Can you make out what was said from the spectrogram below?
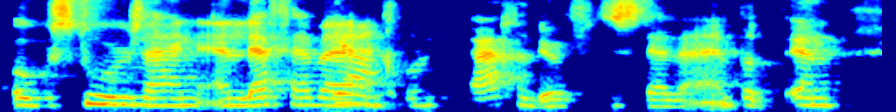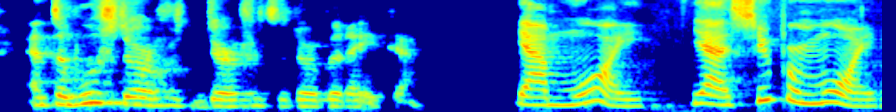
ook stoer zijn en lef hebben en gewoon vragen durven te stellen. En, en, en taboes durven, durven te doorbreken. Ja, mooi. Ja, super mooi.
